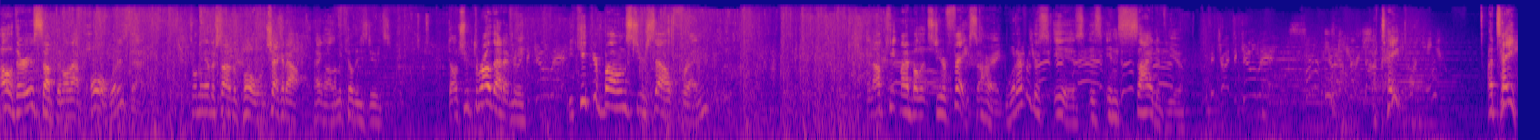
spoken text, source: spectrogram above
Oh, there is something on that pole. What is that? It's on the other side of the pole. We'll check it out. Hang on, let me kill these dudes. Don't you throw that at me. You keep your bones to yourself, friend. And I'll keep my bullets to your face. Alright, whatever this is, is inside of you. A tape. A tape.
